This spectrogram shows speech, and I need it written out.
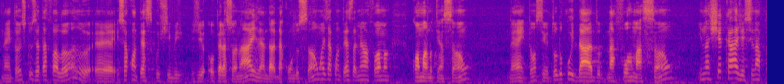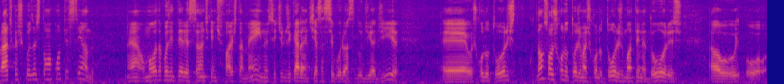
Né? Então, isso que você está falando, é, isso acontece com os times operacionais né, da, da, condução, mas acontece da mesma forma com a manutenção. Né? Então, assim, todo cuidado na formação e na checagem, se na prática as coisas estão acontecendo. Né? Uma outra coisa interessante que a gente faz também, no sentido de garantir essa segurança do dia a dia, é, os condutores, não só os condutores, mas condutores, mantenedores, o, o,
